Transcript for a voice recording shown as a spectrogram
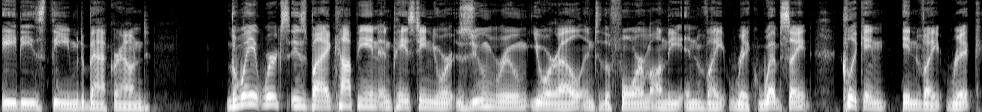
80s themed background. The way it works is by copying and pasting your Zoom Room URL into the form on the Invite Rick website, clicking Invite Rick,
